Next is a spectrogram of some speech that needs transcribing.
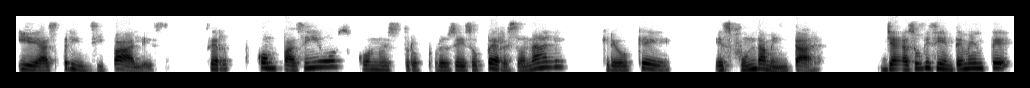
ideas principales. Ser compasivos con nuestro proceso personal creo que es fundamental. Ya suficientemente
